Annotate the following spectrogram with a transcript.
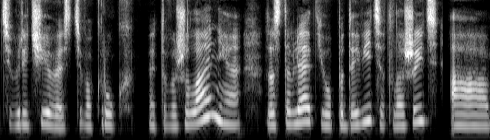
противоречивость вокруг этого желания заставляет его подавить, отложить, а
